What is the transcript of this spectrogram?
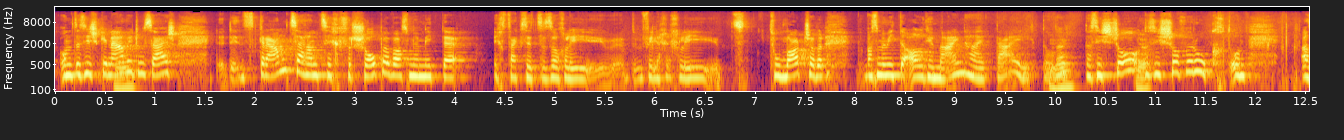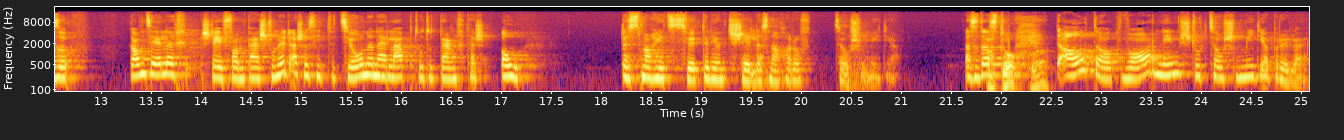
Und das ist genau ja. wie du sagst, die Grenzen haben sich verschoben, was man mit der, ich sage es jetzt so ein bisschen, vielleicht ein bisschen too much, aber was man mit der Allgemeinheit teilt, oder? Mhm. Das ist schon, ja. das ist schon verrückt. Und also ganz ehrlich, Stefan, hast du nicht auch schon Situationen erlebt, wo du gedacht hast, oh, das mache ich jetzt ein Foto und stelle das nachher auf Social Media? Also, dass Ach, du doch, ja. den Alltag wahrnimmst durch Social Media Brille.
